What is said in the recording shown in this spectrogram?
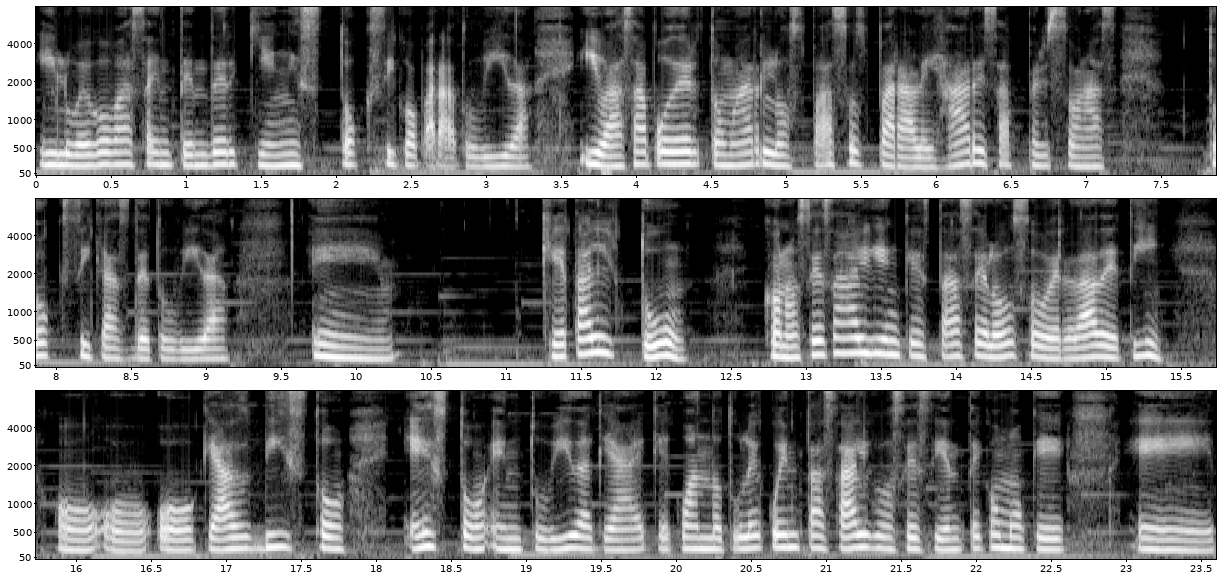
y luego vas a entender quién es tóxico para tu vida y vas a poder tomar los pasos para alejar esas personas tóxicas de tu vida. Eh, ¿Qué tal tú? ¿Conoces a alguien que está celoso, verdad, de ti? O, que has visto esto en tu vida, que, que cuando tú le cuentas algo se siente como que eh,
